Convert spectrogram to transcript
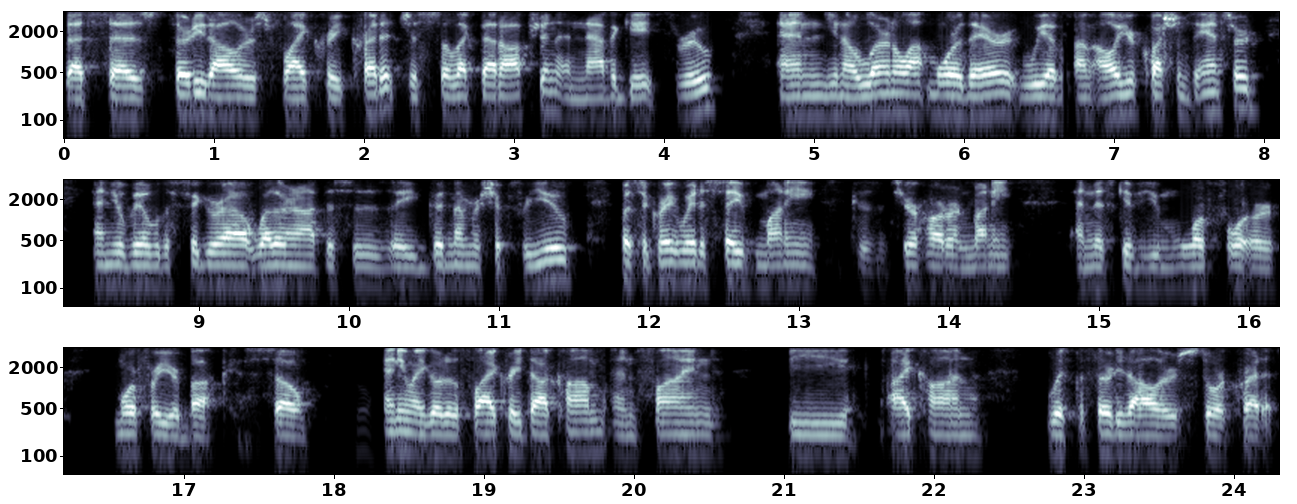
that says $30 fly crate credit. Just select that option and navigate through, and you know learn a lot more there. We have um, all your questions answered and you'll be able to figure out whether or not this is a good membership for you. But it's a great way to save money because it's your hard-earned money, and this gives you more for more for your buck. So anyway, go to theflycrate.com and find the icon with the $30 store credit.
